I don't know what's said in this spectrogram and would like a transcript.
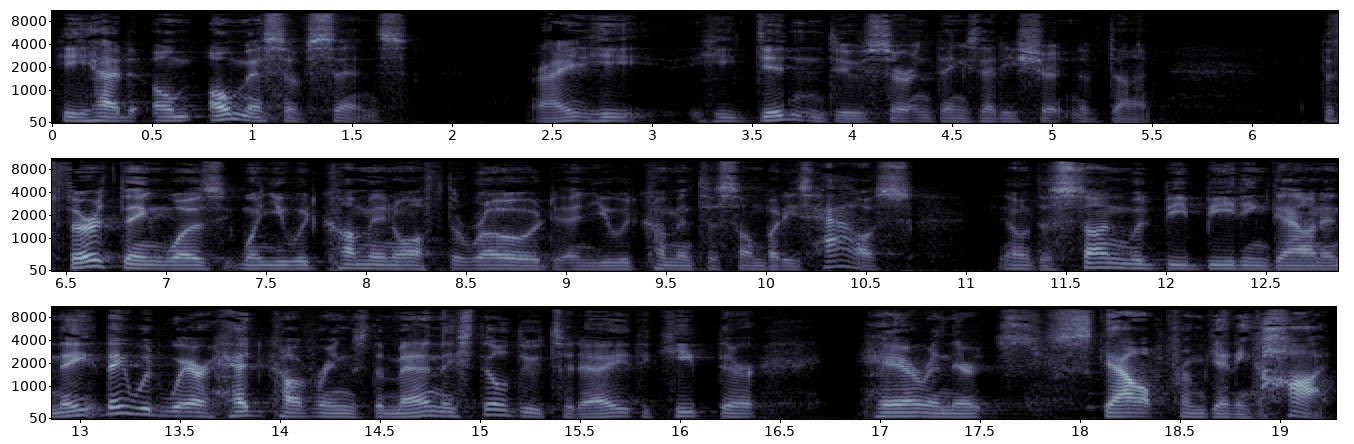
he had om- omissive sins, right? He, he didn't do certain things that he shouldn't have done. The third thing was when you would come in off the road and you would come into somebody's house, you know, the sun would be beating down, and they, they would wear head coverings, the men, they still do today, to keep their hair and their scalp from getting hot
